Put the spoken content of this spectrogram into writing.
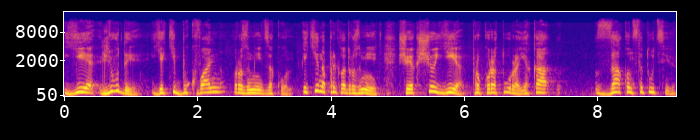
Є люди, які буквально розуміють закон, які, наприклад, розуміють, що якщо є прокуратура, яка за конституцією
